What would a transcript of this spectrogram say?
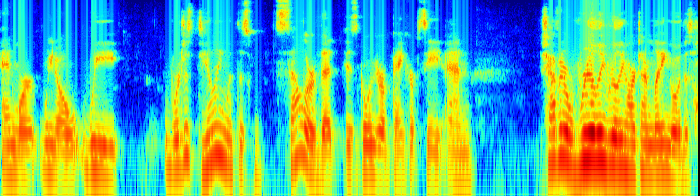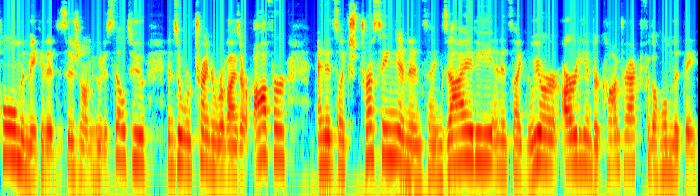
and we're, you know, we, we're just dealing with this seller that is going through a bankruptcy and she's having a really, really hard time letting go of this home and making a decision on who to sell to. And so we're trying to revise our offer and it's like stressing and it's anxiety and it's like we are already under contract for the home that they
